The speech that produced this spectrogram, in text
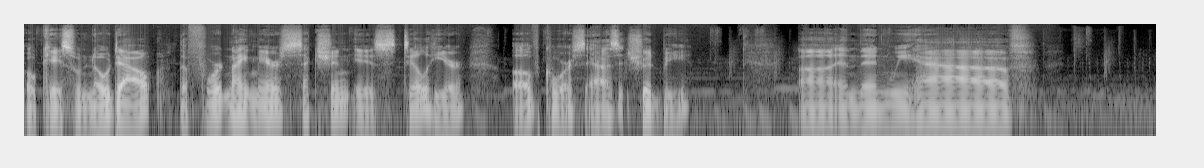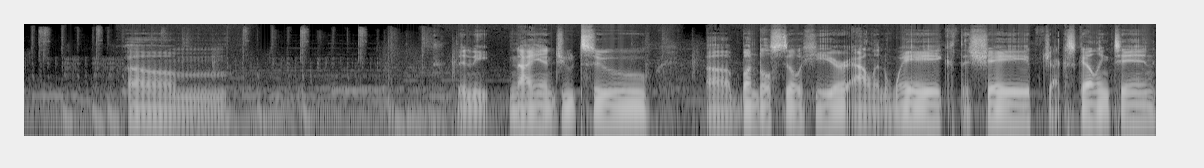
Okay, so no doubt the Fortnitemares section is still here of course, as it should be. Uh, and then we have um, the Nyan Jutsu uh, bundle still here. Alan Wake, The Shape, Jack Skellington,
